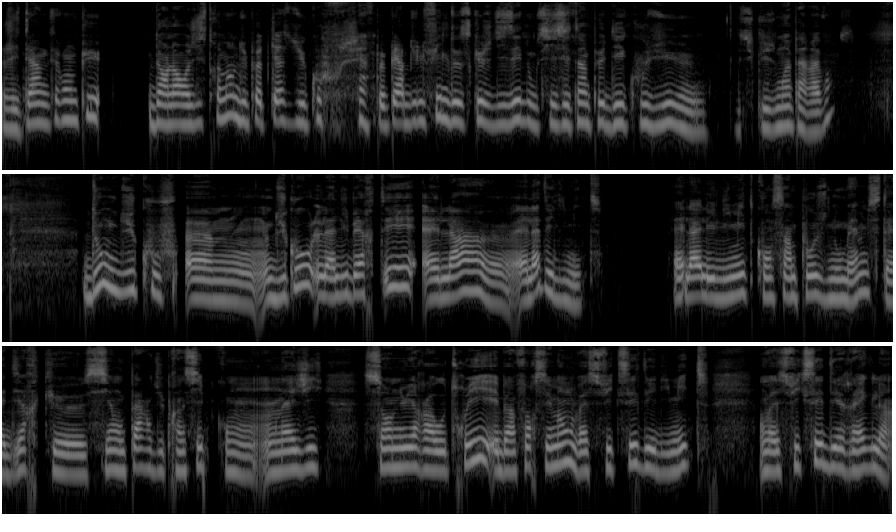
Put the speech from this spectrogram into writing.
J'ai été interrompue dans l'enregistrement du podcast, du coup, j'ai un peu perdu le fil de ce que je disais, donc si c'est un peu décousu, Excuse-moi par avance. Donc du coup, euh, du coup, la liberté, elle a, euh, elle a des limites. Elle a les limites qu'on s'impose nous-mêmes, c'est-à-dire que si on part du principe qu'on agit sans nuire à autrui, et eh ben forcément on va se fixer des limites, on va se fixer des règles.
